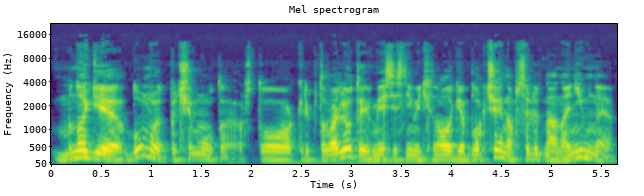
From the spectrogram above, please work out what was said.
Многие думают почему-то, что криптовалюта и вместе с ними технология блокчейн абсолютно анонимная,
